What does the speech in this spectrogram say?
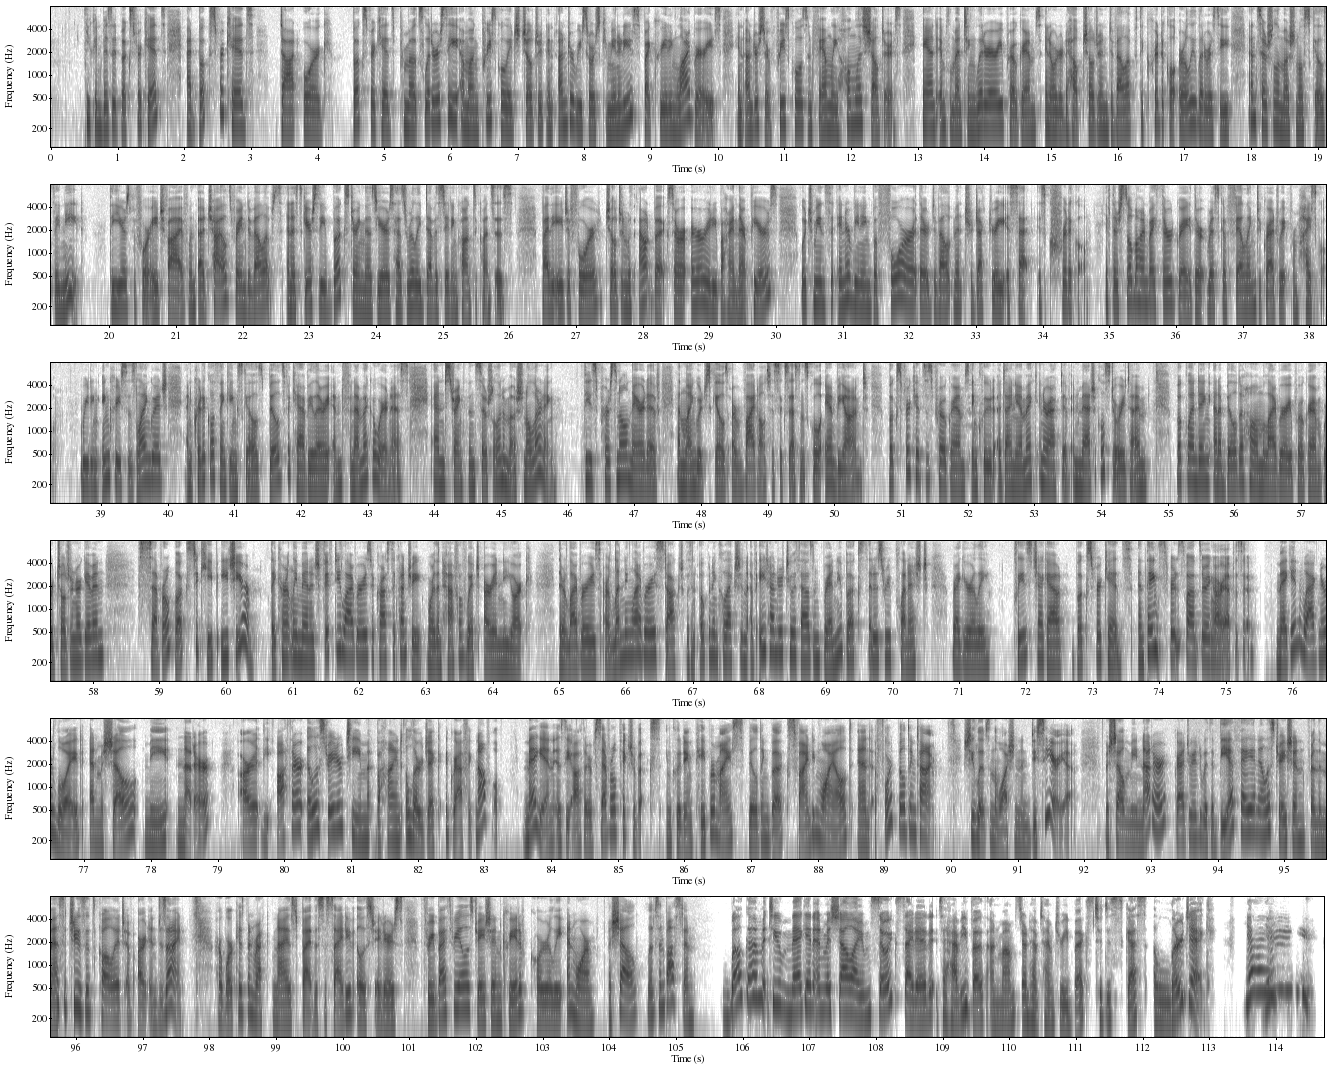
You can visit Books for Kids at booksforkids.org. Books for Kids promotes literacy among preschool age children in under resourced communities by creating libraries in underserved preschools and family homeless shelters and implementing literary programs in order to help children develop the critical early literacy and social emotional skills they need the years before age five, when a child's brain develops, and a scarcity of books during those years has really devastating consequences. By the age of four, children without books are already behind their peers, which means that intervening before their development trajectory is set is critical. If they're still behind by third grade, they're at risk of failing to graduate from high school. Reading increases language and critical thinking skills, builds vocabulary and phonemic awareness, and strengthens social and emotional learning. These personal, narrative, and language skills are vital to success in school and beyond. Books for Kids' programs include a dynamic, interactive, and magical story time, book lending, and a build a home library program where children are given several books to keep each year. They currently manage 50 libraries across the country, more than half of which are in New York. Their libraries are lending libraries stocked with an opening collection of 800 to 1,000 brand new books that is replenished regularly. Please check out Books for Kids, and thanks for sponsoring our episode. Megan Wagner Lloyd and Michelle Mee Nutter are the author illustrator team behind Allergic, a graphic novel. Megan is the author of several picture books, including Paper Mice, Building Books, Finding Wild, and A Fort Building Time. She lives in the Washington, D.C. area. Michelle Mee Nutter graduated with a BFA in illustration from the Massachusetts College of Art and Design. Her work has been recognized by the Society of Illustrators, 3x3 Illustration, Creative Quarterly, and more. Michelle lives in Boston. Welcome to Megan and Michelle. I am so excited to have you both on Moms Don't Have Time to Read Books to discuss Allergic. Yay!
